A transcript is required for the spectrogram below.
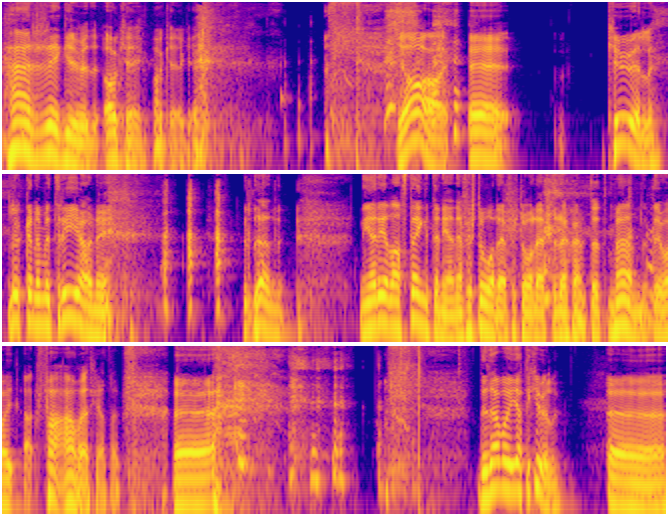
Herregud, okej, okej, okej. Ja, eh, kul. Lucka nummer tre hörni. Den. Ni har redan stängt den igen, jag förstår det, jag förstår det efter det skämtet. Men det var, fan vad jag skrattar. Eh, det där var jättekul. Eh,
